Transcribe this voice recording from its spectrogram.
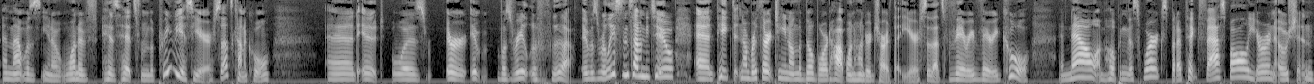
and that was, you know, one of his hits from the previous year. So that's kind of cool. And it was or it was re- it was released in 72 and peaked at number 13 on the Billboard Hot 100 chart that year. So that's very very cool. And now I'm hoping this works, but I picked Fastball, You're an Ocean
